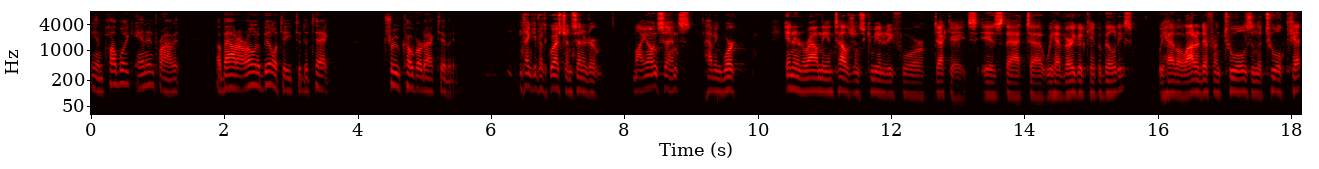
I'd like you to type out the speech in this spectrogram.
in public and in private, about our own ability to detect true covert activity? Thank you for the question, Senator. My own sense, having worked in and around the intelligence community for decades, is that uh, we have very good capabilities. We have a lot of different tools in the toolkit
